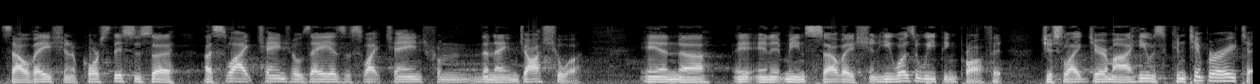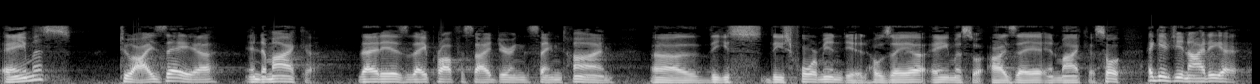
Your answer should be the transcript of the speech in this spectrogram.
salvation. Of course, this is a, a slight change. Hosea is a slight change from the name Joshua. And, uh, and it means salvation. He was a weeping prophet, just like Jeremiah. He was contemporary to Amos, to Isaiah, and to Micah. That is, they prophesied during the same time. Uh, these these four men did, Hosea, Amos, Isaiah, and Micah. So that gives you an idea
